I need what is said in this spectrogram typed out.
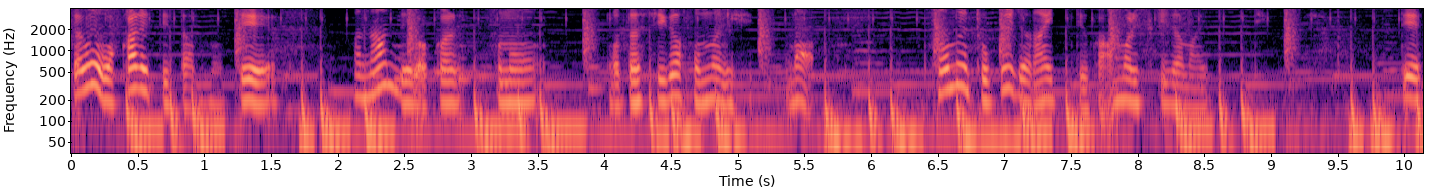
でも別れてたので、まあ、なんで別れその私がそんなにまあそんなに得意じゃないっていうかあんまり好きじゃないっていうで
